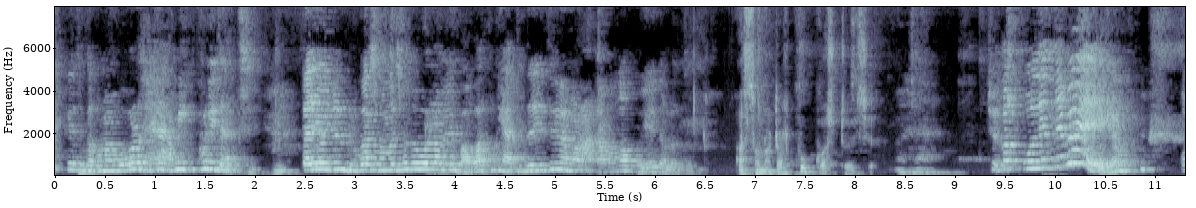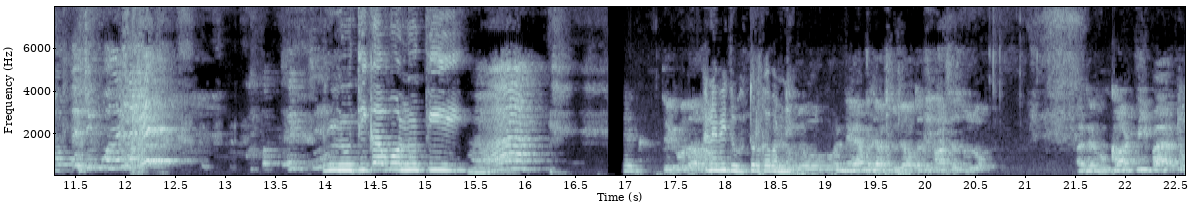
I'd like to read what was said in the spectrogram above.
ঠিক আছে তখন আমাকে বললো হ্যাঁ আমি এক্ষুনি যাচ্ছি তাই ওই জন্য ঢোকার সঙ্গে সঙ্গে বললাম যে বাবা তুমি এত দেরি দিলে আমার আটা মাখা হয়ে গেল তো আর সোনাটার খুব কষ্ট হয়েছে হ্যাঁ চলো কোলে নেবে কত কিছু কোলে নেবে কত কিছু নুতি খাবো নুতি হ্যাঁ देखो दादा আরে বিদ্রু তোর अगर वो काट नहीं पाया तो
